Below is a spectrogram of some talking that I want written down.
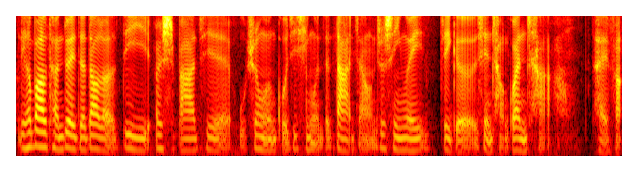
联合报团队得到了第二十八届吴顺文国际新闻的大奖，就是因为这个现场观察采访。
